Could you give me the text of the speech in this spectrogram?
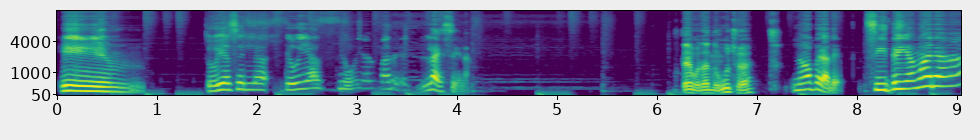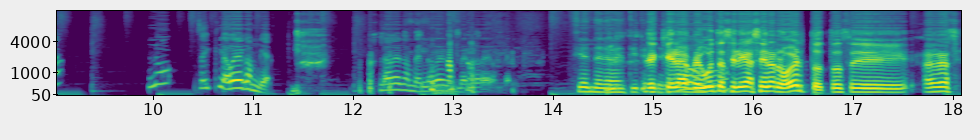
Em, te voy a hacer la, te voy a, te voy a armar la escena. Está demorando mucho, ¿eh? No, espérate. Si te llamara, no, sé que la voy a cambiar. La voy a cambiar, la voy a cambiar, la voy a cambiar. Siendo la mentira. Es que la pregunta se le iba a hacer a Roberto, entonces hágase.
